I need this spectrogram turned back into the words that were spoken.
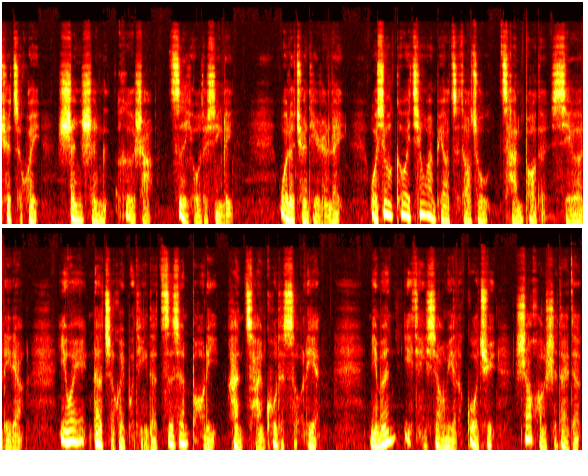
却只会深深扼杀自由的心灵。为了全体人类，我希望各位千万不要制造出残暴的邪恶力量，因为那只会不停的滋生暴力和残酷的锁链。你们已经消灭了过去沙皇时代的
